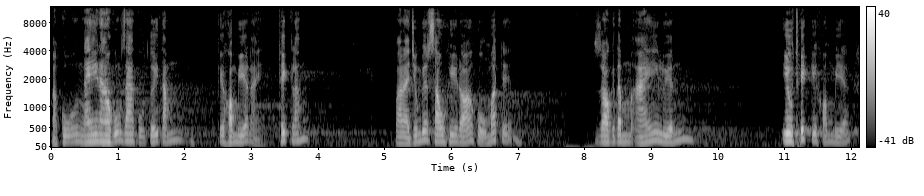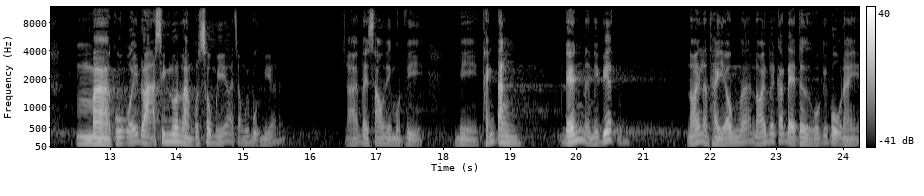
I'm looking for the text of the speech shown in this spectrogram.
Và cụ ngày nào cũng ra cụ tưới tắm cái khóm mía này thích lắm. Và này chúng biết sau khi đó cụ mất ấy, do cái tâm ái luyến yêu thích cái khóm mía mà cụ ấy đọa sinh luôn làm con sâu mía ở trong cái bụi mía đấy đấy về sau thì một vị vị thánh tăng đến rồi mới biết nói là thầy ông á, nói với các đệ tử của cái cụ này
